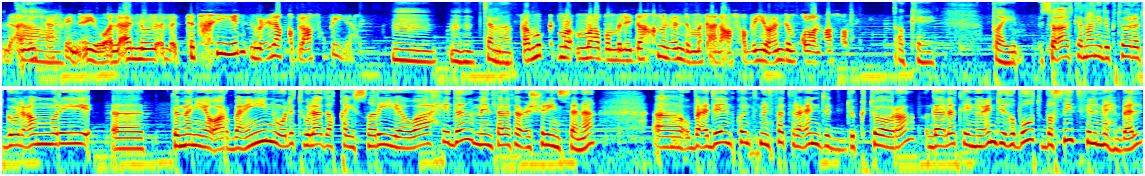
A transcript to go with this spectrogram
لأنه آه. انت عارفين أيوه لأنه التدخين له علاقة بالعصبية. تمام. فممكن معظم اللي يدخنون عندهم مثلا عصبية وعندهم قولون عصبي. أوكي. طيب سؤال كمان يا دكتورة تقول عمري آه 48 ولدت ولادة قيصرية واحدة من 23 سنة. آه وبعدين كنت من فترة عند الدكتورة قالت لي إنه عندي هبوط بسيط في المهبل.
